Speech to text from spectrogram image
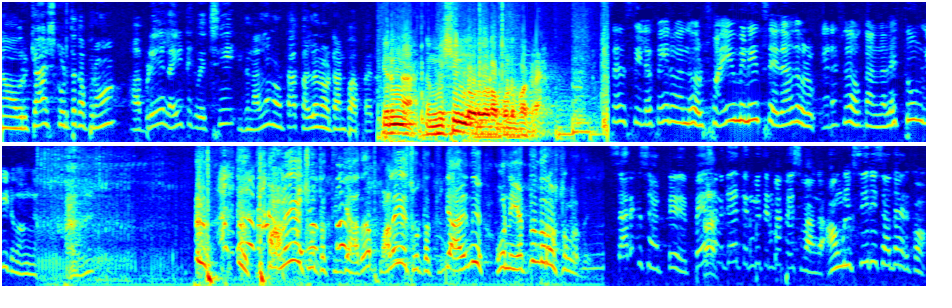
நான் ஒரு கேஷ் கொடுத்ததுக்கு அப்புறம் அப்படியே லைட்டுக்கு வச்சு இது நல்ல நோட்டா கள்ள நோட்டான்னு பாப்பேன் இருங்க மிஷின்ல ஒரு தடவை போட்டு பாக்குறேன் சார் சில பேர் வந்து ஒரு ஃபைவ் மினிட்ஸ் ஏதாவது ஒரு இடத்துல உட்காந்தாலே தூங்கிடுவாங்க. பழைய சொத்தை திங்காத பழைய சொத்தை திங்காதுன்னு உன்னை எத்தனை தடவை சொல்றது? சரக்கு சாப்பிட்டு பேசுனதே திரும்ப திரும்ப பேசுவாங்க. அவங்களுக்கு சீரியஸா தான் இருக்கும்.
